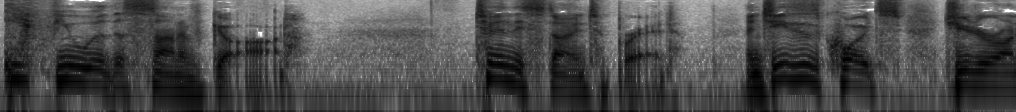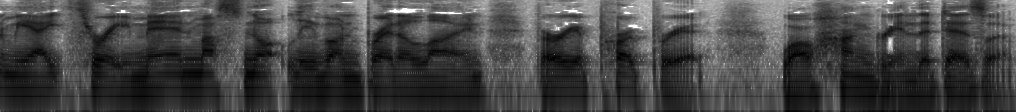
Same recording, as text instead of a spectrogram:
If you were the Son of God, turn this stone to bread. And Jesus quotes Deuteronomy 8:3, man must not live on bread alone, very appropriate while hungry in the desert.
